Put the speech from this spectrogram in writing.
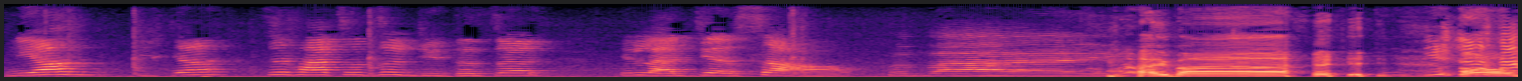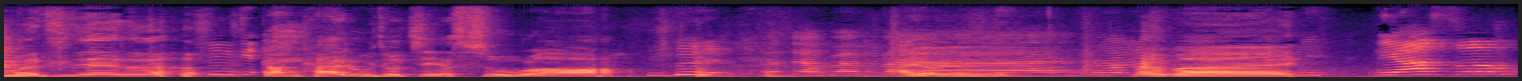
你要你要自发出自己的声音来介绍哦，拜拜。拜拜。好，我们直接这个刚开录就结束了啊！拜拜。哎呦呦呦拜拜，你你要说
